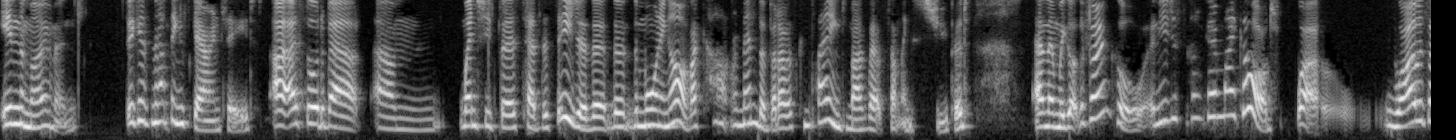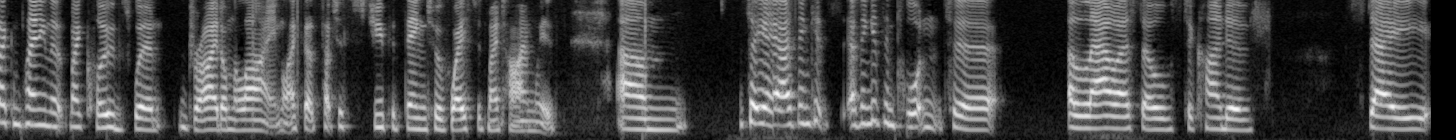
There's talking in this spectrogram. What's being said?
in the moment because nothing's guaranteed. I, I thought about um, when she first had the seizure, the, the, the morning of. I can't remember, but I was complaining to Mark about something stupid. And then we got the phone call, and you just kind of go, my God, well, why was I complaining that my clothes weren't dried on the line? Like, that's such a stupid thing to have wasted my time with. Um, so yeah, I think it's I think it's important to allow ourselves to kind of stay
